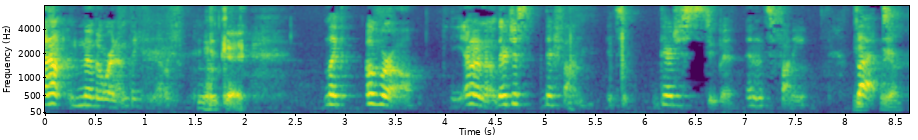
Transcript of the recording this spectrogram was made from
I don't know the word I'm thinking of. Okay. Like overall, I don't know. They're just they're fun. It's they're just stupid and it's funny. Yeah, But are.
